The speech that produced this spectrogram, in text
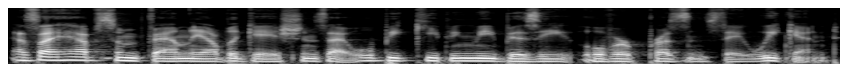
as I have some family obligations that will be keeping me busy over President's Day weekend.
